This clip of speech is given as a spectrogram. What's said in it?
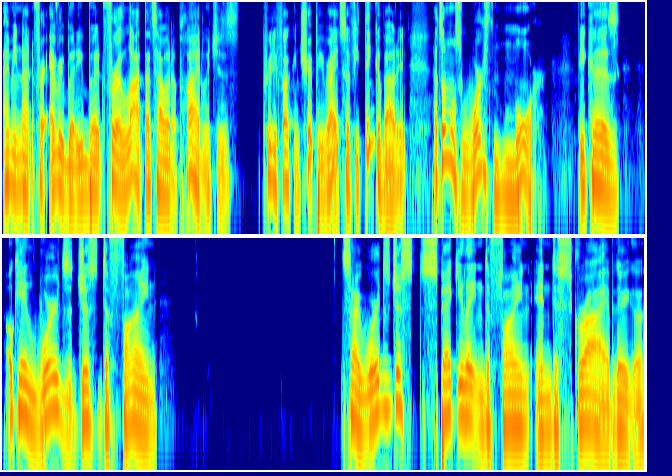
I mean, not for everybody, but for a lot, that's how it applied, which is pretty fucking trippy, right? So if you think about it, that's almost worth more because, okay, words just define. Sorry, words just speculate and define and describe. There you go.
